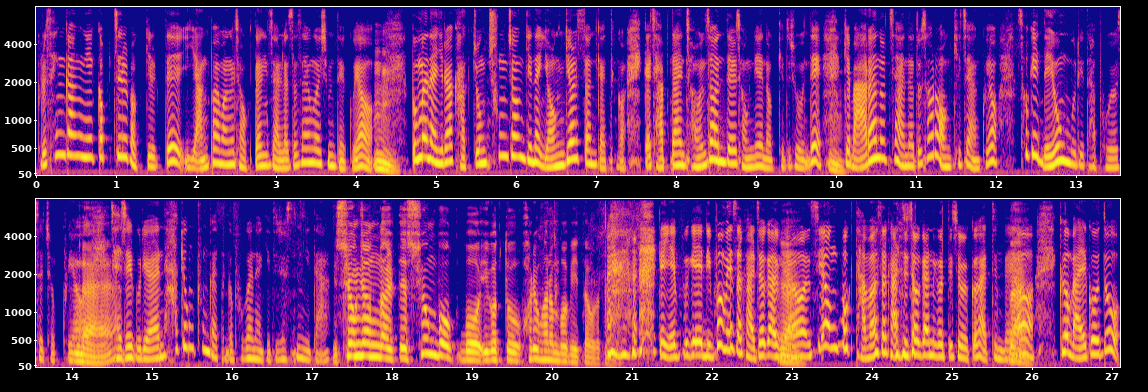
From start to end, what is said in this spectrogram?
그리고 생강의 껍질을 벗길 때 이 양파망을 적당히 잘라서 사용하시면 되고요. 음. 뿐만 아니라 각종 충전기나 연결선 같은 거, 그러니까 잡다한 전선들 정리해 넣기도 좋은데 음. 이렇게 말아놓지 않아도 서로 엉키지 않고요. 속에 내용물이 다 보여서 좋고 요. 네. 자질구레한 학용품 같은 거 보관하기도 좋습니다. 수영장 갈 때 수영복 뭐 이것도 활용하는 법이 있다고 그러던데. 그러니까 예쁘게 리폼해서 가져가면 네. 수영복 담아서 가져가는 것도 좋을 것 같은데요. 그거 말고도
